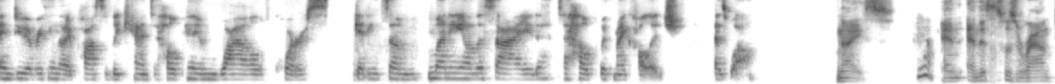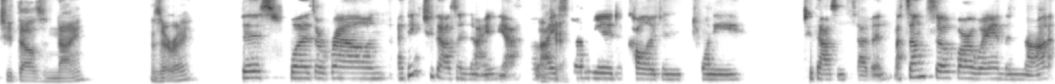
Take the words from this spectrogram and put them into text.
and do everything that I possibly can to help him while, of course, getting some money on the side to help with my college as well. Nice. Yeah. And and this was around 2009. Is that right? This was around I think 2009, yeah. Okay. I started college in 20 2007. That sounds so far away and then not.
